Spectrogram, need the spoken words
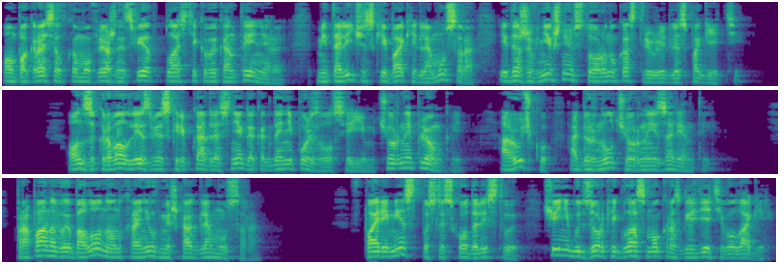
Он покрасил в камуфляжный цвет пластиковые контейнеры, металлические баки для мусора и даже внешнюю сторону кастрюли для спагетти. Он закрывал лезвие скребка для снега, когда не пользовался им, черной пленкой, а ручку обернул черной изолентой. Пропановые баллоны он хранил в мешках для мусора. В паре мест после схода листвы чей-нибудь зоркий глаз мог разглядеть его лагерь.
